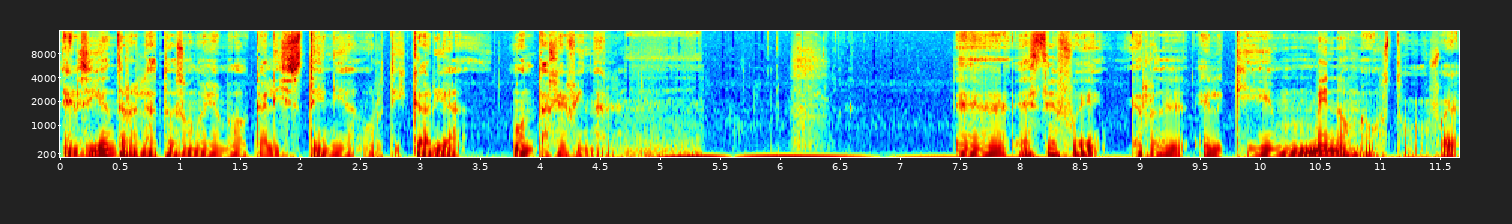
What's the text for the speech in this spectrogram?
El siguiente relato es uno llamado Calistenia, Urticaria, Montaje Final. Eh, este fue el, que menos me gustó. Fue,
